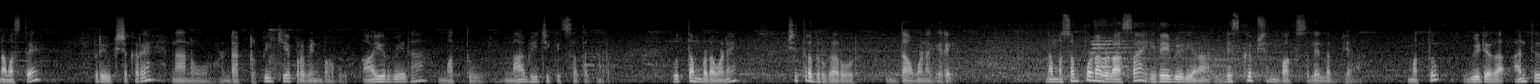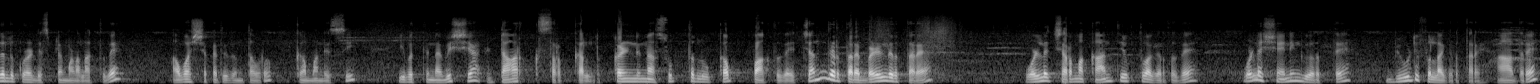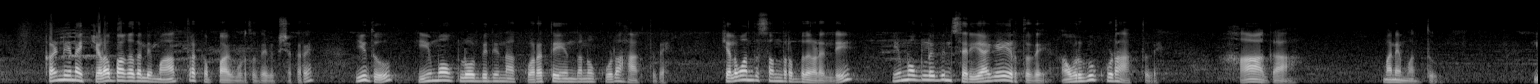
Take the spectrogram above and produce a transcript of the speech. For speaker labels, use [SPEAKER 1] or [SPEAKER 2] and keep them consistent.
[SPEAKER 1] ನಮಸ್ತೆ. ಪ್ರಿಯ ನಾನು doctor P K Praveen Babu, Ayurveda ಮತ್ತು ನಾಭಿ ಚಿಕಿತ್ಸಾ ತಜ್ಞರು. ಉತ್ತಮ ಬಡಾವಣೆ, ಚಿತ್ರದುರ್ಗ ರೋಡ್, ದಾವಣಗೆರೆ. ನಮ್ಮ ಸಂಪೂರ್ಣ ವಿಳಾಸ ಇದೇ ವಿಡಿಯೋನ ಡಿಸ್ಕ್ರಿಪ್ಷನ್ ಬಾಕ್ಸಲ್ಲಿ ಲಭ್ಯ ಮತ್ತು ವಿಡಿಯೋದ ಅಂತ್ಯದಲ್ಲೂ ಕೂಡ ಡಿಸ್ಪ್ಲೇ ಮಾಡಲಾಗ್ತದೆ. ಅವಶ್ಯಕತೆ ಇದ್ದಂಥವರು ಗಮನಿಸಿ. ಇವತ್ತಿನ ವಿಷಯ ಡಾರ್ಕ್ ಸರ್ಕಲ್. ಕಣ್ಣಿನ ಸುತ್ತಲೂ ಕಪ್ಪಾಗ್ತದೆ, ಚಂದಿರ್ತಾರೆ ಬೆಳ್ಳಿರ್ತಾರೆ ಒಳ್ಳೆ ಚರ್ಮ ಕಾಂತಿಯುಕ್ತವಾಗಿರ್ತದೆ, ಒಳ್ಳೆ ಶೈನಿಂಗ್ ಇರುತ್ತೆ. ಬ್ಯೂಟಿಫುಲ್ ಆಗಿರ್ತಾರೆ ಆದರೆ ಕಣ್ಣಿನ ಕೆಳಭಾಗದಲ್ಲಿ ಮಾತ್ರ ಕಪ್ಪಾಗಿಬಿಡ್ತದೆ ವೀಕ್ಷಕರೇ. ಇದು ಹಿಮೋಗ್ಲೋಬಿನಿನ ಕೊರತೆಯಿಂದನೂ ಕೂಡ ಆಗ್ತದೆ. ಕೆಲವೊಂದು ಸಂದರ್ಭಗಳಲ್ಲಿ ಹಿಮೋಗ್ಲೋಬಿನ್ ಸರಿಯಾಗೇ ಇರ್ತದೆ, ಅವ್ರಿಗೂ ಕೂಡ ಆಗ್ತದೆ. ಆಗ ಮನೆಮದ್ದು.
